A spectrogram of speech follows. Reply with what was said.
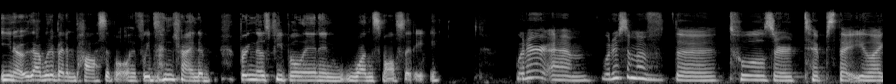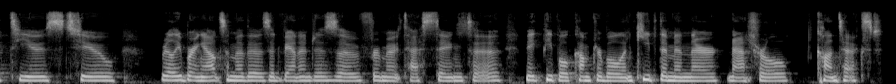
You know, that would have been impossible if we'd been trying to bring those people in in one small city. What are um, what are some of the tools or tips that you like to use to really bring out some of those advantages of remote testing to make people comfortable and keep them in their natural context?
